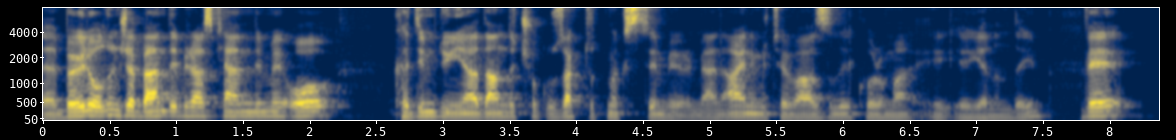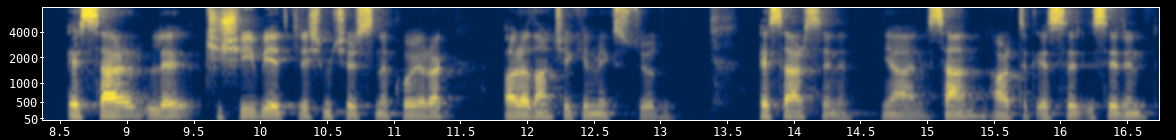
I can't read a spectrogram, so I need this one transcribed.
E, böyle olunca ben de biraz kendimi o kadim dünyadan da çok uzak tutmak istemiyorum. Yani aynı mütevazılığı koruma e, yanındayım. Ve eserle kişiyi bir etkileşim içerisine koyarak aradan çekilmek istiyordum. Eser senin. Yani sen artık eser, eserin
